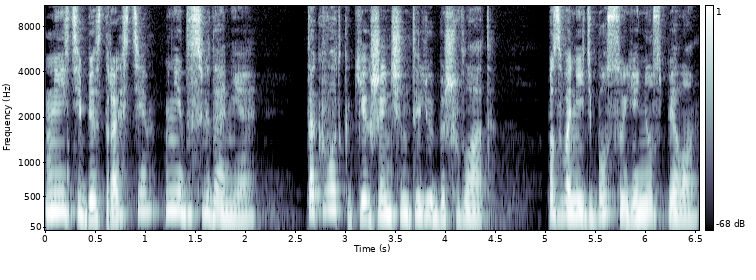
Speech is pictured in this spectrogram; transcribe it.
«Ни тебе здрасте, ни до свидания. Так вот, каких женщин ты любишь, Влад». Позвонить боссу я не успела.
